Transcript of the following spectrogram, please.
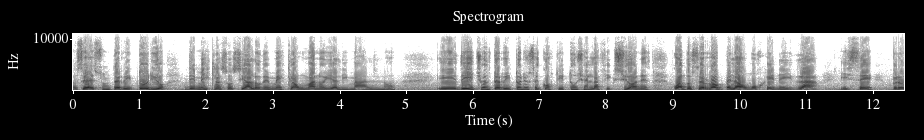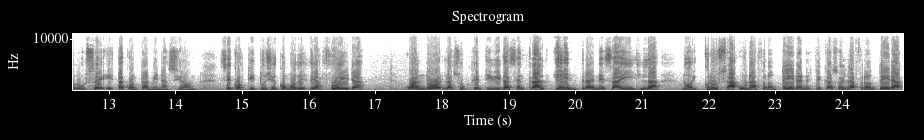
O sea, es un territorio de mezcla social o de mezcla humano y animal. ¿no? Eh, de hecho, el territorio se constituye en las ficciones cuando se rompe la homogeneidad y se produce esta contaminación. Se constituye como desde afuera, cuando la subjetividad central entra en esa isla ¿no? y cruza una frontera, en este caso es la frontera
